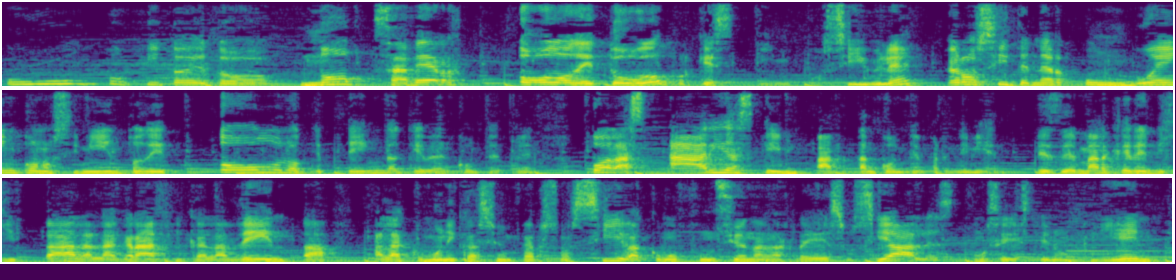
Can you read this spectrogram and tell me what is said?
un poquito de todo. No saber todo de todo, porque es imposible, pero sí tener un buen conocimiento de todo lo que tenga que ver con tu emprendimiento. Todas las áreas que impactan con tu emprendimiento. Desde el marketing digital, a la gráfica, a la venta, a la comunicación persuasiva, cómo funcionan las redes sociales, cómo se gestiona un cliente.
